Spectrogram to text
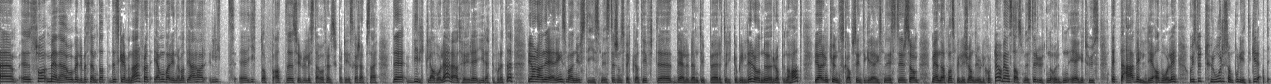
eh, så, mener jeg jo veldig bestemt at det skremmende er, for jeg må bare innrømme at jeg har litt eh, gitt opp at eh, Sylvi Listhaug og Fremskrittspartiet skal skjerpe seg. Det virkelig alvorlige her er at Høyre gir etter for dette. Vi har da en regjering som har en justisminister som spekulativt eh, deler den type retorikk og bilder og nører opp under hat. Vi har en kunnskaps- og integreringsminister som mener at man spiller 22. juli-kortet, og vi har en statsminister uten orden i eget hus. Dette er veldig alvorlig. Og hvis du tror som politiker at det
